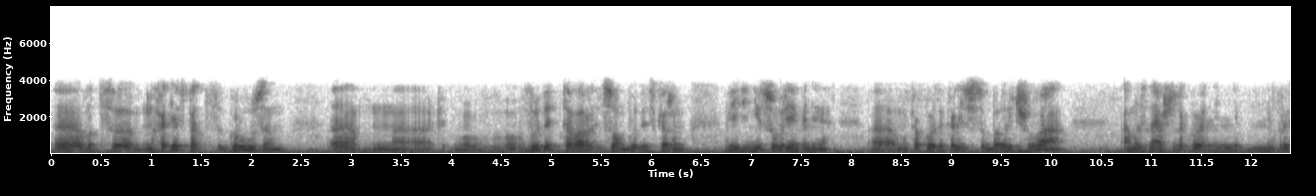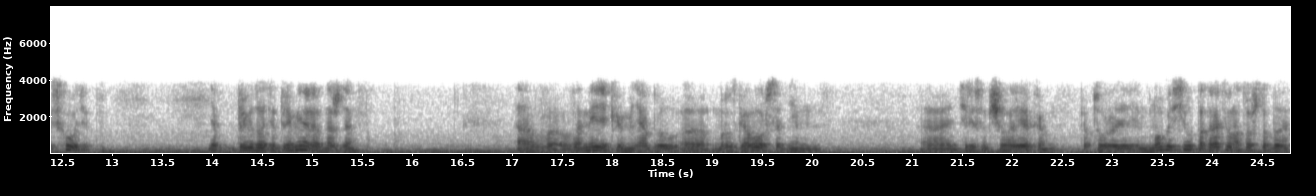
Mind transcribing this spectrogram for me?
вот, находясь под грузом Э, э, выдать товар лицом, выдать, скажем, в единицу времени э, какое-то количество балы чува, а мы знаем, что такое не, не, не происходит. Я приведу один пример. Однажды в, в Америке у меня был э, разговор с одним э, интересным человеком, который много сил потратил на то, чтобы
